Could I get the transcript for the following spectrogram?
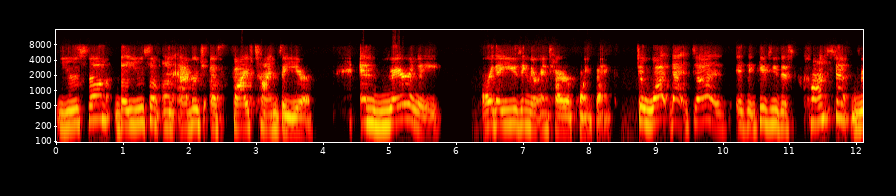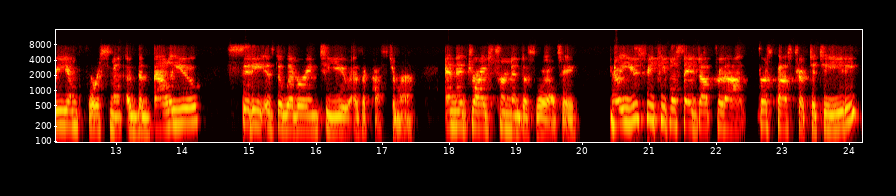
use them, they use them on average of five times a year. And rarely are they using their entire point bank. So, what that does is it gives you this constant reinforcement of the value Citi is delivering to you as a customer. And it drives tremendous loyalty. You know, it used to be people saved up for that first class trip to Tahiti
